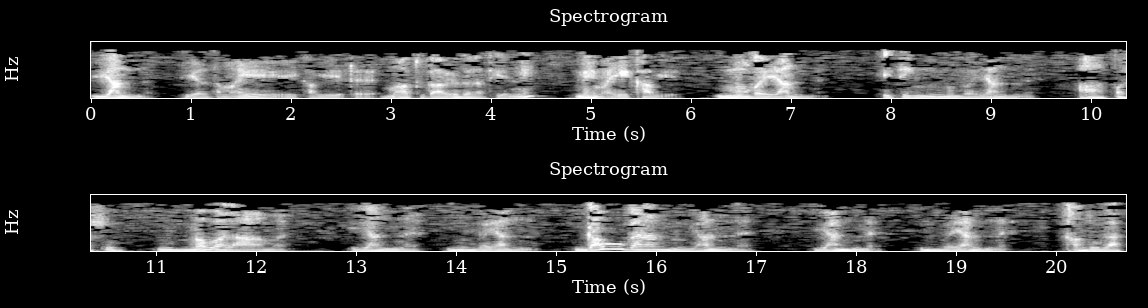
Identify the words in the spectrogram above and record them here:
යන්න කියලා තමයි මේ කවියට මාතෘකාව යොදලා තියෙන්නේ. මෙහෙමයි කවිය. නුඹ යන්න. ඉතින් නුඹ යන්න. ආපසු නොවලාම යන්න නුඹ යන්න. ගව් ගණන් යන්න යන්න නුඹ යන්න. කඳුලක්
